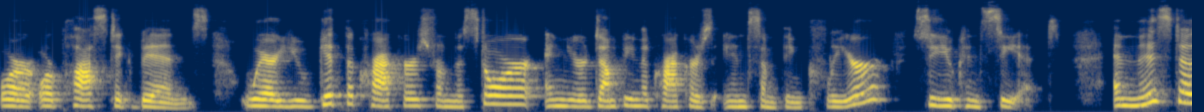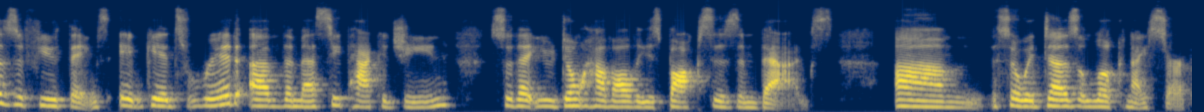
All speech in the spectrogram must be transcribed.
or or plastic bins where you get the crackers from the store and you're dumping the crackers in something clear so you can see it. And this does a few things. It gets rid of the messy packaging so that you don't have all these boxes and bags. Um, so it does look nicer.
